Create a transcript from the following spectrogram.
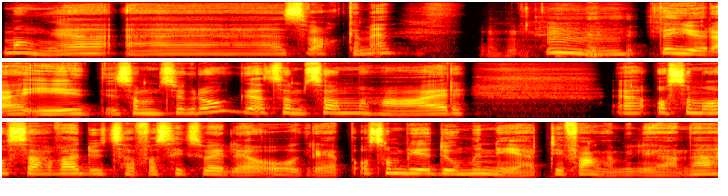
mange eh, svake menn. Mm, det gjør jeg i, som psykolog, som, som har og som også har vært utsatt for seksuelle overgrep, og som blir dominert i fangemiljøene.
